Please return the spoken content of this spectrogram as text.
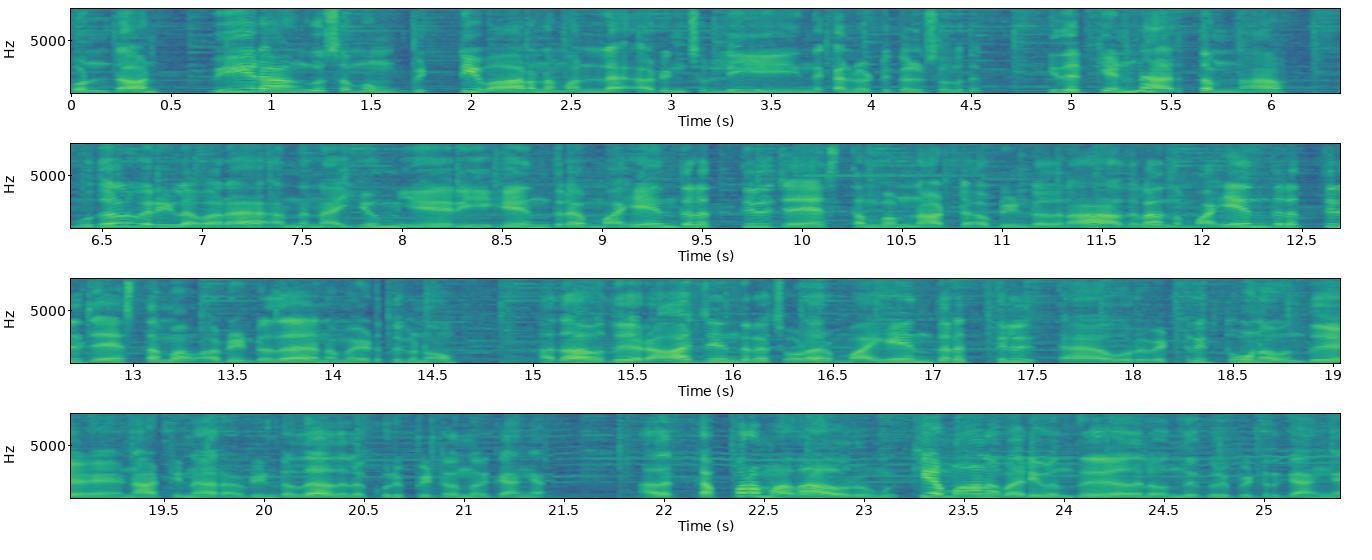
கொண்டான் வீராங்குசமும் விட்டி வாரணம் அல்ல அப்படின்னு சொல்லி இந்த கல்வெட்டுகள் சொல்லுது. இதற்கு என்ன அர்த்தம்னா முதல் வரியில் வர அந்த நையும் ஏரி ஹேந்திர மகேந்திரத்தில் ஜெயஸ்தம்பம் நாட்டு அப்படின்றதுனா அதில் அந்த மகேந்திரத்தில் ஜெயஸ்தம்பம் அப்படின்றத நம்ம எடுத்துக்கணும். அதாவது ராஜேந்திர சோழர் மகேந்திரத்தில் ஒரு வெற்றி தூணை வந்து நாட்டினார் அப்படின்றத அதில் குறிப்பிட்டிருந்திருக்காங்க. அதற்கப்புறமா தான் ஒரு முக்கியமான வரி வந்து அதில் வந்து குறிப்பிட்டிருக்காங்க.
